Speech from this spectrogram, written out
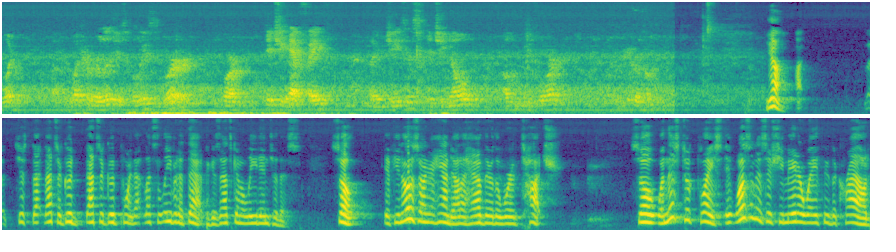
what uh, what her religious beliefs were. Or did she have faith in Jesus? Did she know of him before? Yeah, just that, that's a good that's a good point. That, let's leave it at that because that's going to lead into this. So, if you notice on your handout, I have there the word touch. So when this took place, it wasn't as if she made her way through the crowd.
